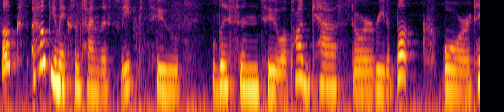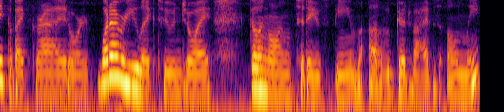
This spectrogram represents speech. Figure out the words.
Folks, I hope you make some time this week to listen to a podcast or read a book or take a bike ride or whatever you like to enjoy going along with today's theme of good vibes only.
